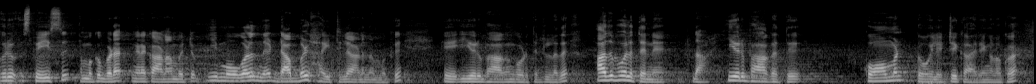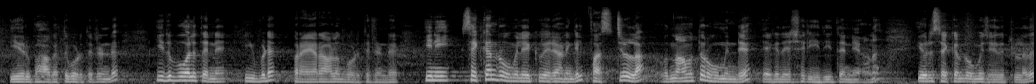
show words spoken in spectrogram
ഒരു സ്പേസ് നമുക്ക് ഇവിടെ ഇങ്ങനെ കാണാൻ പറ്റും. ഈ മുകളിൽ നിന്ന് ഡബിൾ ഹൈറ്റിലാണ് നമുക്ക് ഈ- ഒരു ഭാഗം കൊടുത്തിട്ടുള്ളത്. അതുപോലെ തന്നെ ദാ ഈ ഒരു ഭാഗത്ത് കോമൺ ടോയ്ലറ്റ് കാര്യങ്ങളൊക്കെ ഈ ഒരു ഭാഗത്ത് കൊടുത്തിട്ടുണ്ട്. ഇതുപോലെ തന്നെ ഇവിടെ പ്രയറാളും കൊടുത്തിട്ടുണ്ട്. ഇനി സെക്കൻഡ് റൂമിലേക്ക് വരികയാണെങ്കിൽ ഫസ്റ്റുള്ള ഒന്നാമത്തെ റൂമിന്റെ ഏകദേശ രീതി തന്നെയാണ് ഈ ഒരു സെക്കൻഡ് റൂം ചെയ്തിട്ടുള്ളത്.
